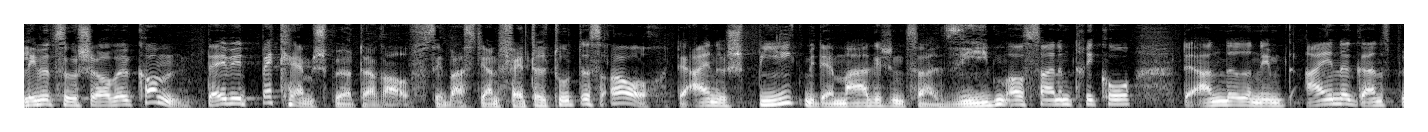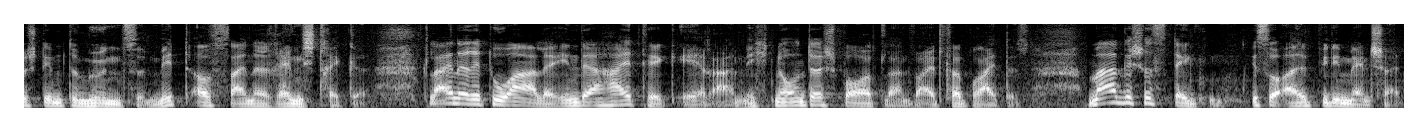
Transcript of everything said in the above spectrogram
Liebe Zuschauer, willkommen. David Beckham spürt darauf. Sebastian Vettel tut es auch. Der eine spielt mit der magischen Zahl 7 auf seinem Trikot, der andere nimmt eine ganz bestimmte Münze mit auf seine Rennstrecke. Kleine Rituale in der Hightech-Ära, nicht nur unter Sportlern, weit verbreitet. Magisches Denken ist so alt wie die Menschheit.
